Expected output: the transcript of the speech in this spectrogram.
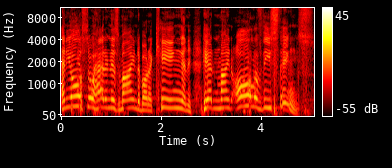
And he also had in his mind about a king, and he had in mind all of these things.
